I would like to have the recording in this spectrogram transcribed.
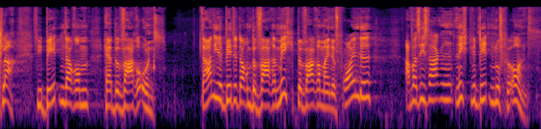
Klar, sie beten darum, Herr, bewahre uns. Daniel betet darum, bewahre mich, bewahre meine Freunde. Aber sie sagen nicht, wir beten nur für uns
